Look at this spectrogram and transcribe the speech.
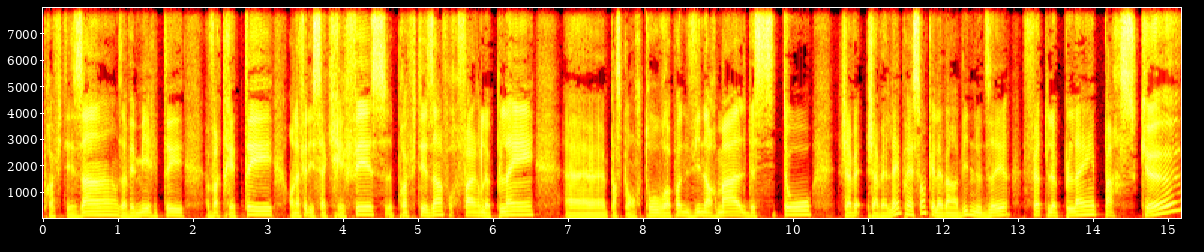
profitez-en, vous avez mérité votre été, on a fait des sacrifices, profitez-en pour faire le plein euh, parce qu'on retrouvera pas une vie normale de sitôt. J'avais j'avais l'impression qu'elle avait envie de nous dire faites le plein parce que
